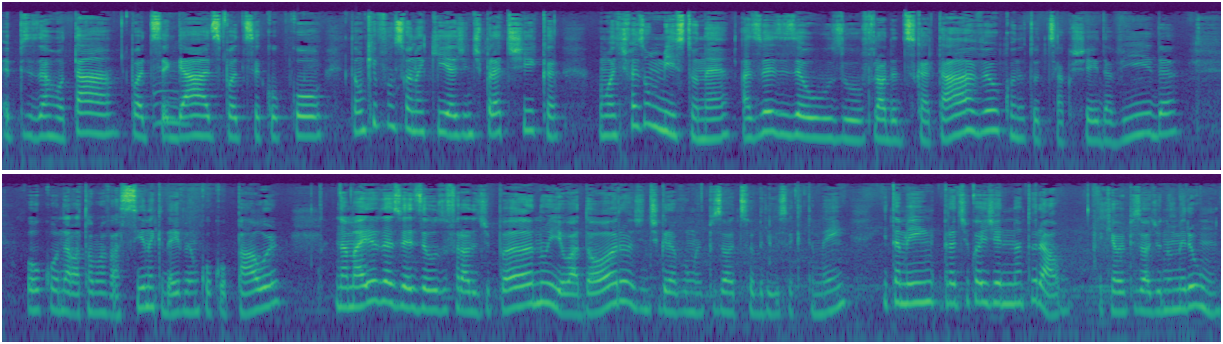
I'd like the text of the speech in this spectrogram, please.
é precisar rotar, pode ser gases, pode ser cocô. Então, o que funciona aqui? A gente pratica, a gente faz um misto, né? Às vezes eu uso fralda descartável, quando eu tô de saco cheio da vida, ou quando ela toma vacina, que daí vem um cocô power. Na maioria das vezes eu uso fralda de pano e eu adoro, a gente gravou um episódio sobre isso aqui também. E também pratico a higiene natural, que é o episódio número 1. Um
